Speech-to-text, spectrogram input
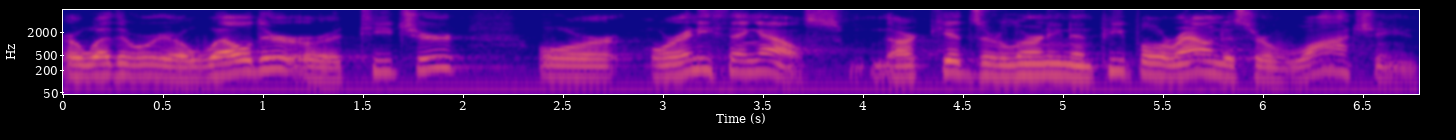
or whether we're a welder or a teacher, or, or anything else, our kids are learning, and people around us are watching.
